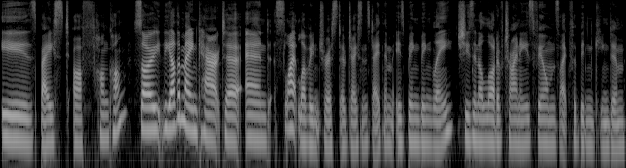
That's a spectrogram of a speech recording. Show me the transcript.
is based off Hong Kong. So the other main character and slight love interest of Jason Statham is Bingbing Li. She's in a lot of Chinese films like Forbidden Kingdom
